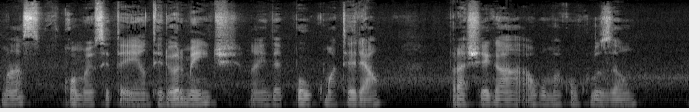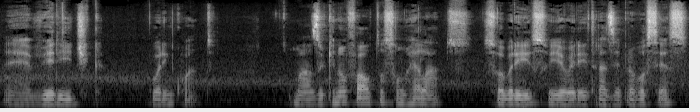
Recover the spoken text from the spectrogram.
Mas, como eu citei anteriormente, ainda é pouco material para chegar a alguma conclusão é, verídica por enquanto. Mas o que não faltam são relatos sobre isso e eu irei trazer para vocês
